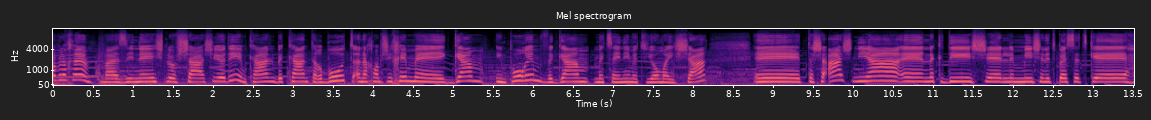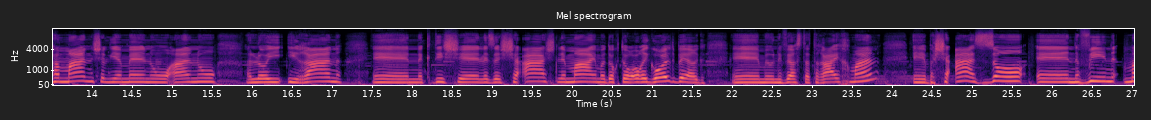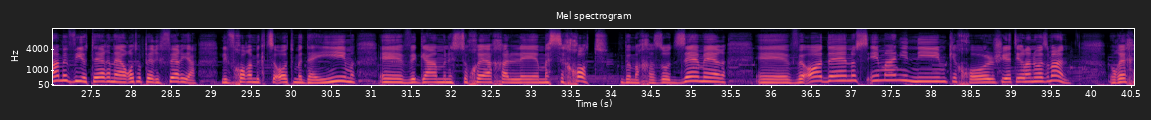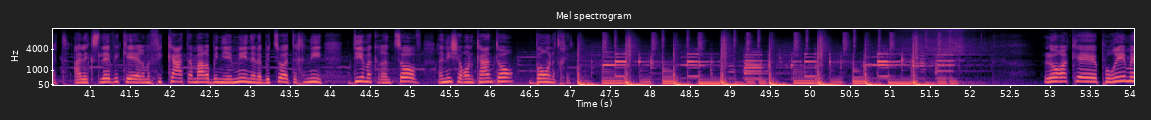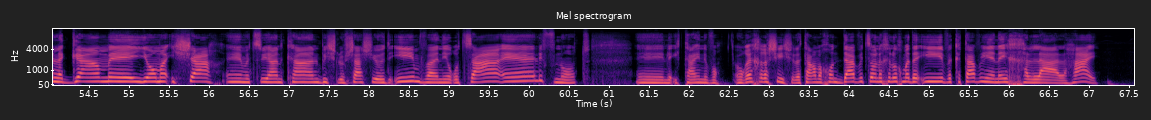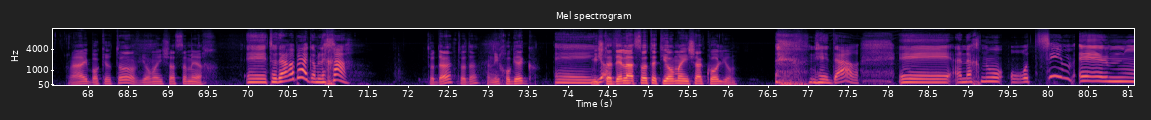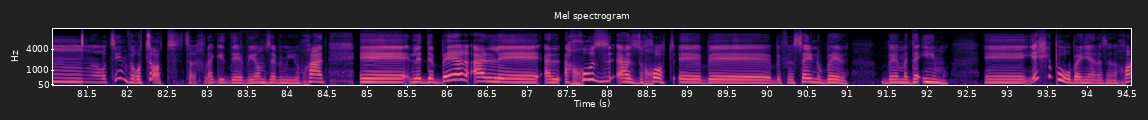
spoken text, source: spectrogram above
טוב לכם, מאזיני שלושה שיודעים, כאן בכאן תרבות. אנחנו ממשיכים uh, גם עם פורים וגם מציינים את יום האישה. Uh, את השעה השנייה uh, נקדיש למי שנתפסת כהמן של ימינו, אנו, הלוא היא איראן. Uh, נקדיש uh, לזה שעה שלמה עם הדוקטור אורי גולדברג uh, מאוניברסיטת רייכמן. בשעה הזו נבין מה מביא יותר נערות בפריפריה לבחור המקצועות מדעיים, וגם נשוחח על מסכות במחזות זמר, ועוד נושאים מעניינים ככל שיתיר לנו הזמן. עורכת אלכס לויקר, מפיקה תמר בנימין, אל הביצוע הטכני דימה קרנצוב, אני שרון קנטור, בואו נתחיל. לא רק פורים, אלא גם יום האישה מצוין כאן בשלושה שיודעים, ואני רוצה לפנות לאיתי נבו, עורך ראשי של אתר מכון דוידסון לחינוך מדעי וכתב לענייני חלל. היי. היי, בוקר טוב, יום האישה שמח. תודה רבה, גם לך. תודה, תודה, אני חוגג. משתדל לעשות את יום האישה כל יום. נהדר. אנחנו רוצים, רוצים ורוצות, צריך להגיד ביום זה במיוחד, לדבר על, על אחוז הזוכות בפרסי נובל במדעים. יש שיפור בעניין הזה, נכון?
